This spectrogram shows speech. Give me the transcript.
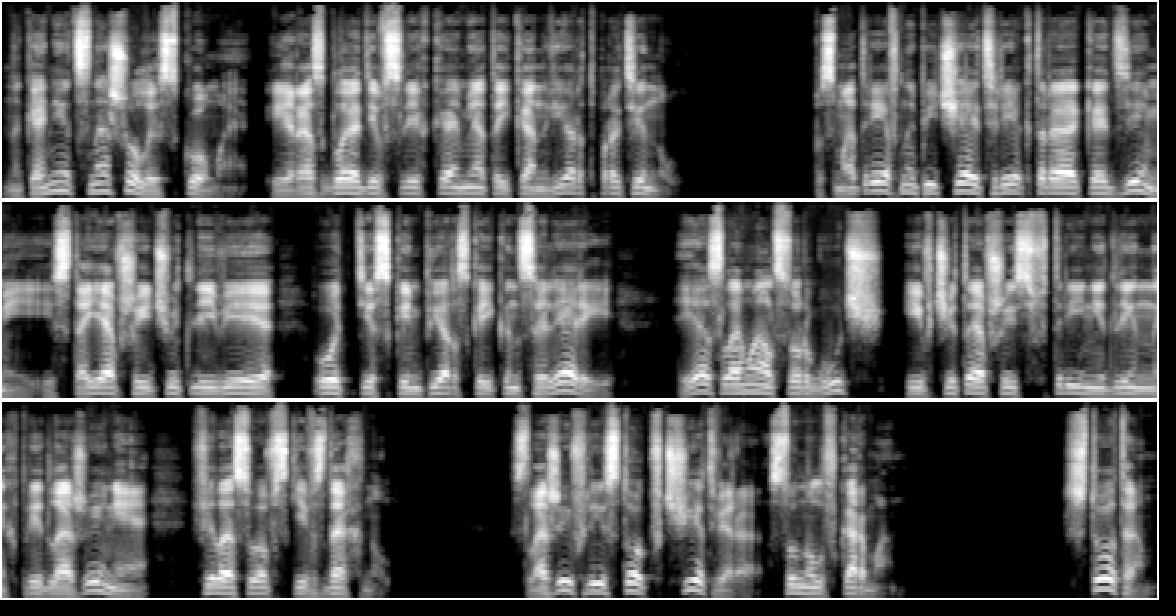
Наконец нашел искомое и, разгладив слегка мятый конверт, протянул. Посмотрев на печать ректора Академии и стоявший чуть левее оттиск имперской канцелярии, я сломал сургуч и, вчитавшись в три недлинных предложения, философски вздохнул. Сложив листок в четверо, сунул в карман. «Что там?»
